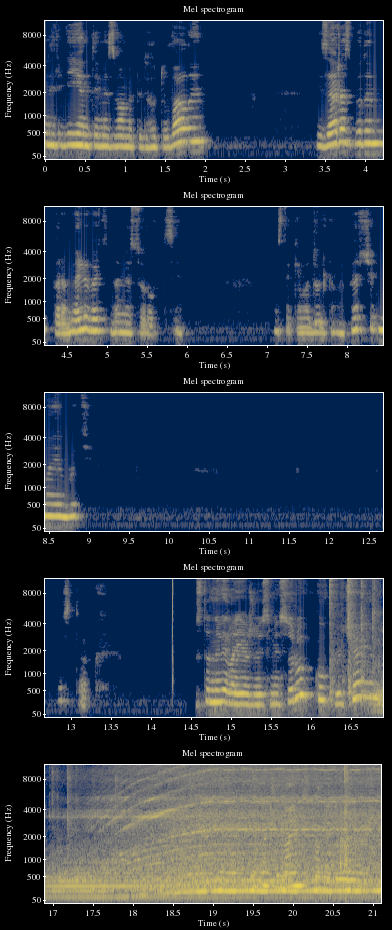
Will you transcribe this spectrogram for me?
Інгредієнти ми з вами підготували. І зараз будемо перемелювати на м'ясорубці. Ось такими дольками перчик має бути. Ось так. Встановила я вже ось м'ясорубку, включаю. І починаємо з помідорів.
